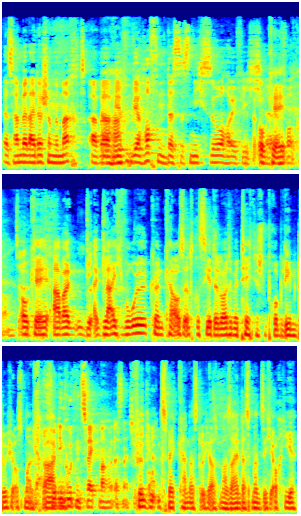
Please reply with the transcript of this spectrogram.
das haben wir leider schon gemacht, aber wir, wir, hoffen, dass es nicht so häufig äh, okay. äh, vorkommt. Ja. Okay, aber gleichwohl können chaosinteressierte Leute mit technischen Problemen durchaus mal ja, fragen. Für den guten Zweck machen wir das natürlich. Für den guten Zweck kann das durchaus mal sein, dass man sich auch hier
